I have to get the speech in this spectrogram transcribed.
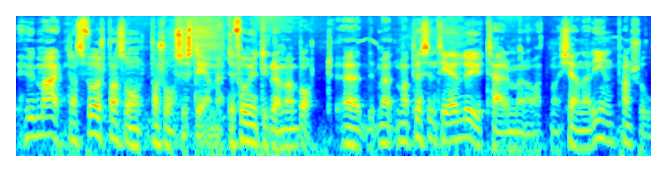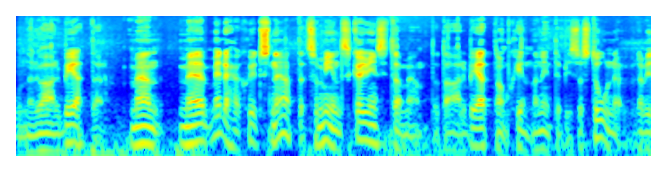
hur marknadsförs pension, pensionssystemet? Det får vi inte glömma bort. Eh, man presenterade ju termer av att man tjänar in pension när du arbetar. Men med, med det här skyddsnätet så minskar ju incitamentet att arbeta om skillnaden inte blir så stor när, när vi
